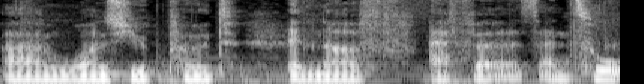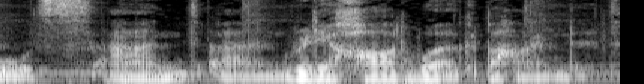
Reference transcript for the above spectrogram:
uh, once you put enough efforts and tools and uh, really hard work behind it.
